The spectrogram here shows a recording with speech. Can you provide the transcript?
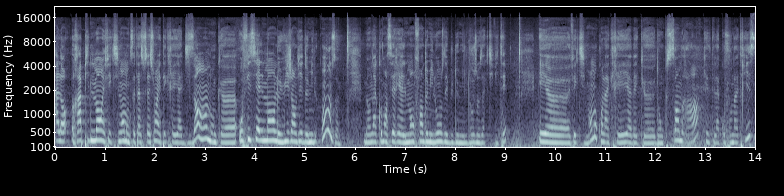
Alors, rapidement, effectivement, donc cette association a été créée il y a 10 ans, hein, donc euh, officiellement le 8 janvier 2011, mais on a commencé réellement fin 2011, début 2012 nos activités. Et euh, effectivement, donc on l'a créé avec euh, donc Sandra, qui était la cofondatrice.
